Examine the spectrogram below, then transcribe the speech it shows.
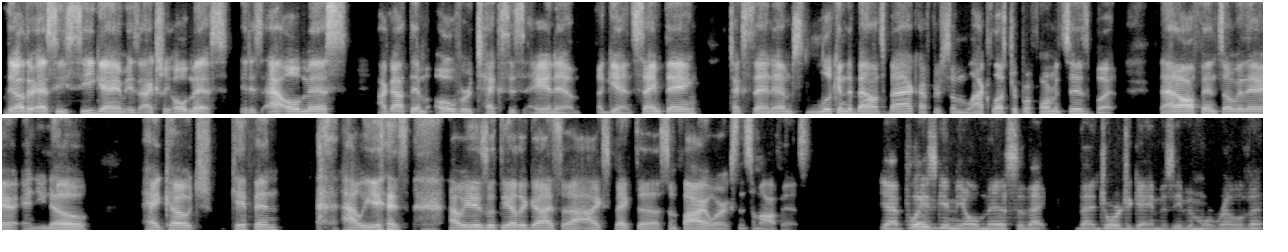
the other SEC game is actually Ole Miss. It is at Ole Miss. I got them over Texas A&M. Again, same thing. Texas A&M's looking to bounce back after some lackluster performances, but that offense over there, and you know, head coach Kiffin, how he is, how he is with the other guys. So I expect uh, some fireworks and some offense. Yeah, please give me Ole Miss so that that Georgia game is even more relevant.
